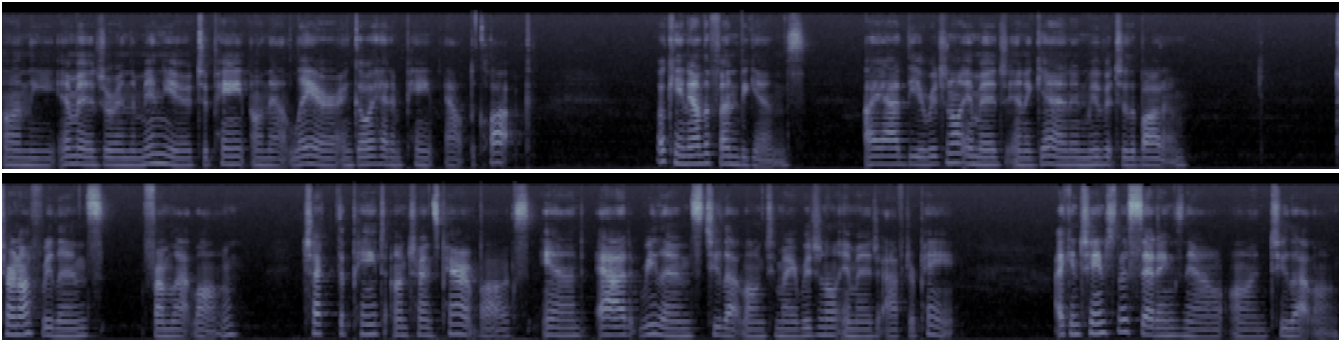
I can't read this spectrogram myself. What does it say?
on the image or in the menu to paint on that layer and go ahead and paint out the clock. Okay, now the fun begins. I add the original image in again and move it to the bottom. Turn off RE:Lens from lat long. Check the paint on transparent box and add RE:Lens to lat long to my original image after paint. I can change the settings now on to lat long.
